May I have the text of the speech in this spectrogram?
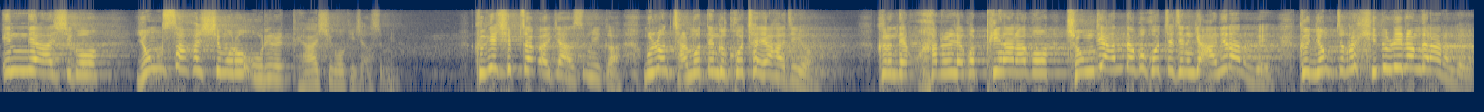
인내하시고 용서하심으로 우리를 대하시고 계셨습니다. 그게 십자가이지 않습니까? 물론 잘못된 거 고쳐야 하지요. 그런데 화를 내고 비난하고 정죄한다고 고쳐지는 게 아니라는 거예요. 그건 영적으로 휘둘리는 거라는 거예요.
